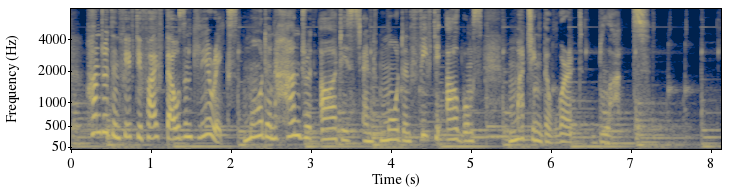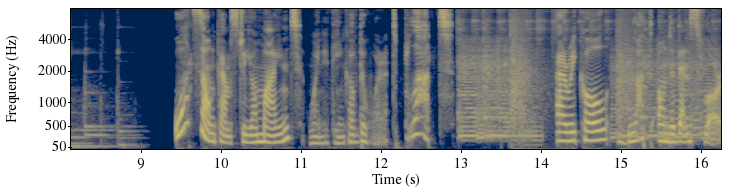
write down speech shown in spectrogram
155,000 lyrics, more than 100 artists, and more than 50 albums matching the word blood. What song comes to your mind when you think of the word blood? I recall Blood on the Dance Floor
